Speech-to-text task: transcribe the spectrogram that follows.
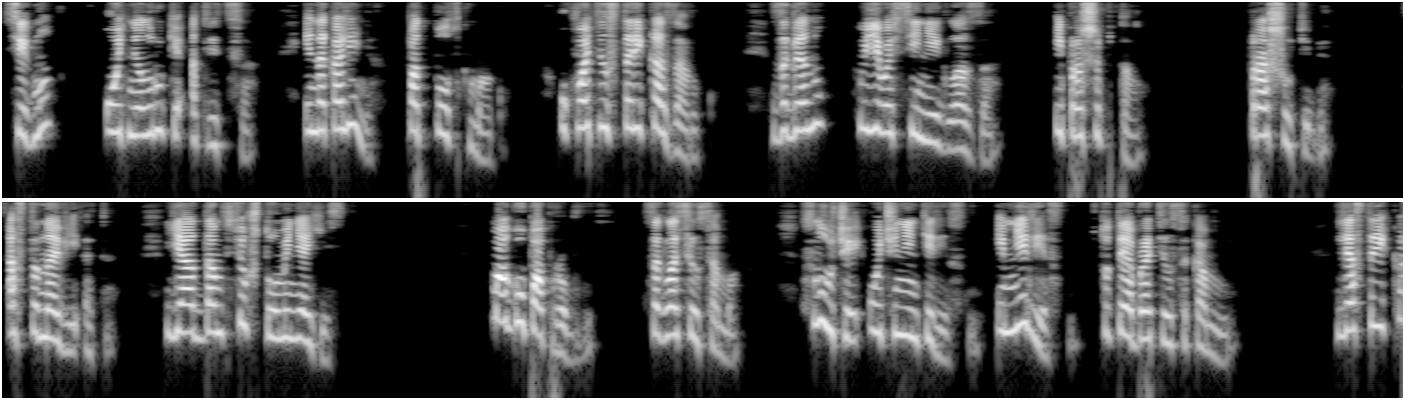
Сигмунд отнял руки от лица и на коленях подполз к магу, ухватил старика за руку, заглянул в его синие глаза и прошептал. «Прошу тебя, останови это. Я отдам все, что у меня есть». «Могу попробовать», — согласился маг. «Случай очень интересный, и мне лестно, что ты обратился ко мне. Для старика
